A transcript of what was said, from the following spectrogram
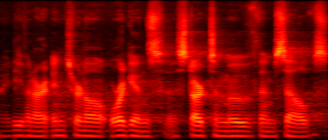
right? even our internal organs uh, start to move themselves.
